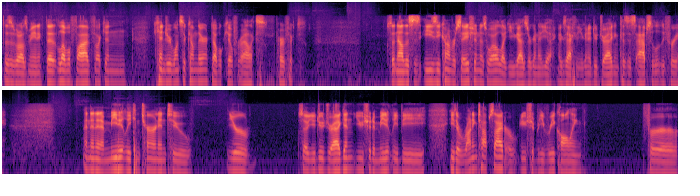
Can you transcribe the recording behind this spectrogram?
this is what I was meaning. The level 5 fucking Kindred wants to come there. Double kill for Alex. Perfect. So now this is easy conversation as well. Like you guys are gonna, yeah, exactly. You're gonna do dragon because it's absolutely free. And then it immediately can turn into your. So you do dragon, you should immediately be either running topside or you should be recalling for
